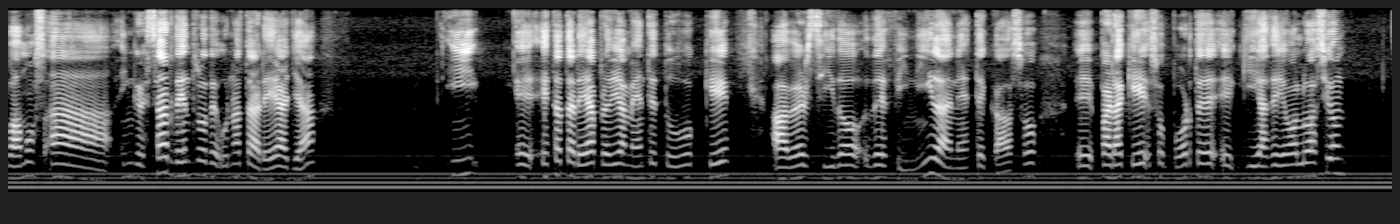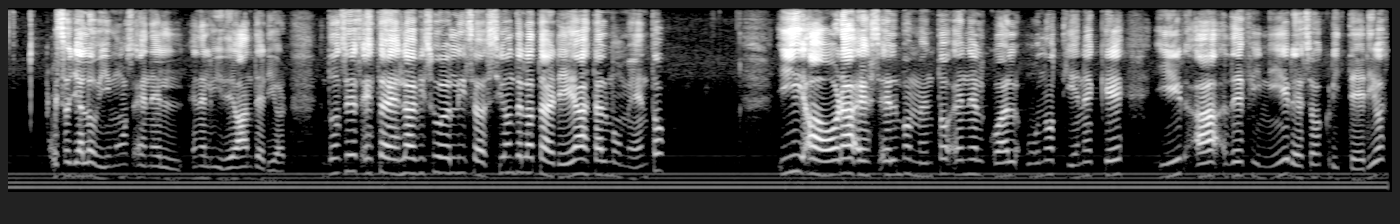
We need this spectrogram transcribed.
vamos a ingresar dentro de una tarea ya y eh, esta tarea previamente tuvo que haber sido definida en este caso eh, para que soporte eh, guías de evaluación eso ya lo vimos en el, en el video anterior. Entonces esta es la visualización de la tarea hasta el momento. Y ahora es el momento en el cual uno tiene que ir a definir esos criterios.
